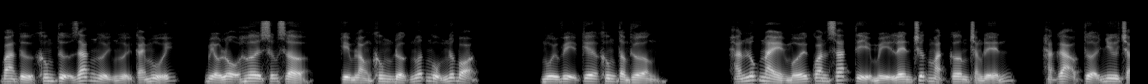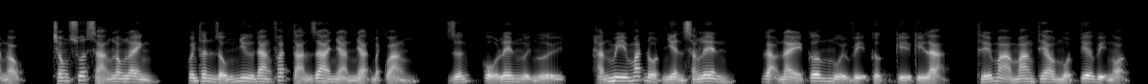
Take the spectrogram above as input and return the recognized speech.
bàn tử không tự giác ngửi ngửi cái mũi, biểu lộ hơi sững sờ, kìm lòng không được nuốt ngụm nước bọt. Mùi vị kia không tầm thường. Hắn lúc này mới quan sát tỉ mỉ lên trước mặt cơm chẳng đến, hạt gạo tựa như chẳng ngọc, trong suốt sáng long lanh, quanh thân giống như đang phát tán ra nhàn nhạt bạch quang, dướn cổ lên người người hắn mi mắt đột nhiên sáng lên, gạo này cơm mùi vị cực kỳ kỳ lạ, thế mà mang theo một tia vị ngọt,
